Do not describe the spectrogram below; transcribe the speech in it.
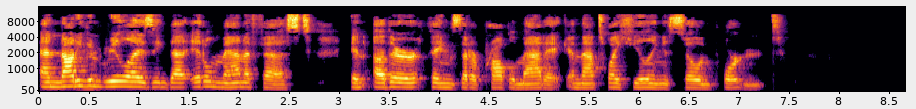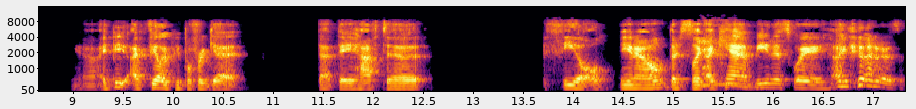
And not even mm-hmm. realizing that it'll manifest in other things that are problematic. And that's why healing is so important. Yeah, I feel I feel like people forget that they have to feel. You know, they're just like, I can't be this way. I gotta.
